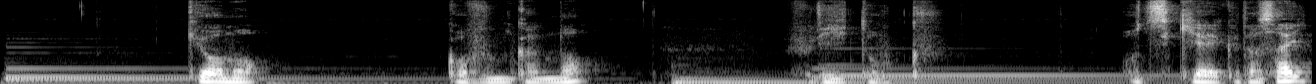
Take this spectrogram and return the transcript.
今日も5分間のフリートークお付き合いください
